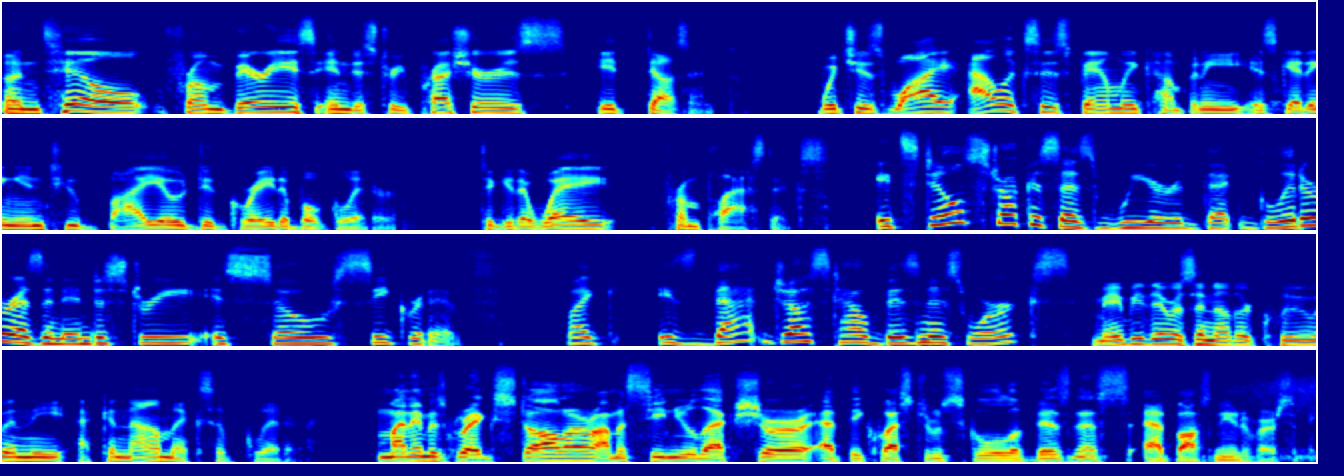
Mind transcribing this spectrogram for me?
Until, from various industry pressures, it doesn't. Which is why Alex's family company is getting into biodegradable glitter to get away from plastics. It still struck us as weird that glitter as an industry is so secretive. Like, is that just how business works? Maybe there was another clue in the economics of glitter. My name is Greg Stoller. I'm a senior lecturer at the Questrom School of Business at Boston University.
